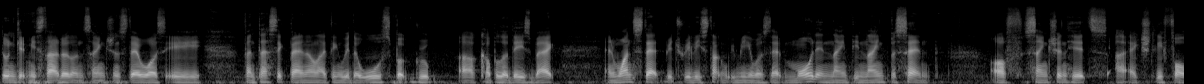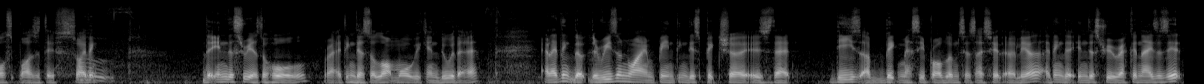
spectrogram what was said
Don't get me started on sanctions. There was a fantastic panel, I think, with the Wolfsberg Group a couple of days back. And one stat which really stuck with me was that more than 99% of sanction hits are actually false positives. So mm. I think hmm. The industry as a whole, right, I think there's a lot more we can do there. And I think the, the reason why I'm painting this picture is that these are big, messy problems, as I said earlier. I think the industry recognizes it,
